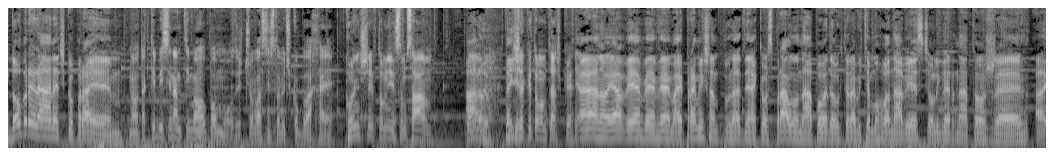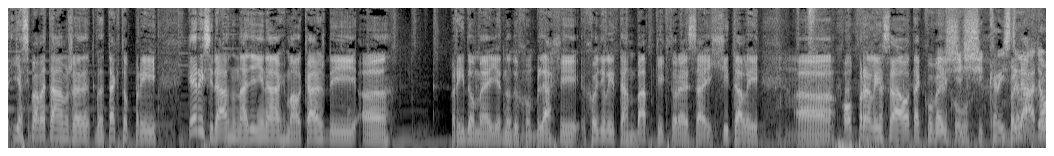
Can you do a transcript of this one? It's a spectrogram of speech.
Dobré ránečko prajem. No tak ty by si nám tým mohol pomôcť, že čo vlastne slovičko Blacha je. Konečne v tom nie som sám. Áno, tak... Vidíš, aké to mám ťažké? Áno, ja viem, viem, viem. Aj premýšľam nad nejakou správnou nápovedou, ktorá by ťa mohla naviesť, Oliver, na to, že... Ja si pamätám, že takto pri... Kedy si dávno na dedinách mal každý... Uh, pri dome jednoducho bľachy, chodili tam babky, ktoré sa ich chytali, uh, opreli sa o takú veľkú Ježiši Kriste, bľachu. Láďo.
